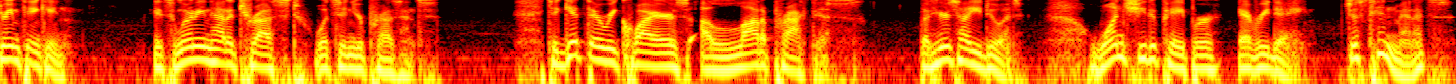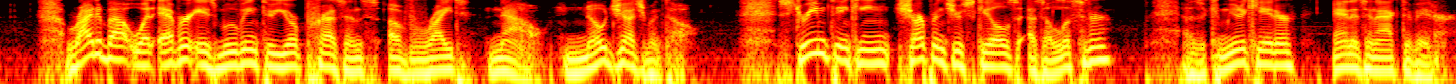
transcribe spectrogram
Stream thinking. It's learning how to trust what's in your present. To get there requires a lot of practice. But here's how you do it one sheet of paper every day, just 10 minutes. Write about whatever is moving through your presence of right now. No judgment, though. Stream thinking sharpens your skills as a listener, as a communicator, and as an activator.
